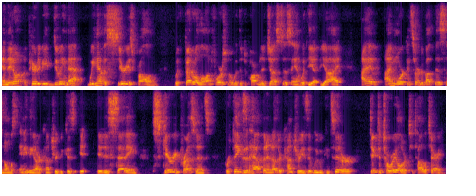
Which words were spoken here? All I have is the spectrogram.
and they don't appear to be doing that. We have a serious problem with federal law enforcement, with the Department of Justice, and with the FBI. I have I'm more concerned about this than almost anything in our country because it, it is setting scary precedents for things that happen in other countries that we would consider dictatorial or totalitarian.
